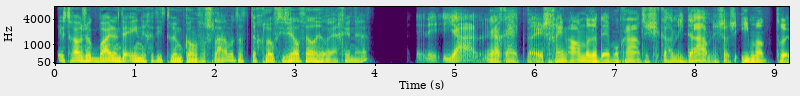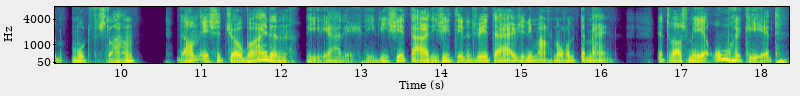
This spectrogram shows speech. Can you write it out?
Is trouwens ook Biden de enige die Trump kan verslaan? Want dat, daar gelooft hij zelf wel heel erg in, hè? Ja, ja, kijk, er is geen andere democratische kandidaat. Dus als iemand Trump moet verslaan, dan is het Joe Biden. Die, ja, die, die, die zit daar, die zit in het Witte Huis en die mag nog een termijn. Het was meer omgekeerd.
